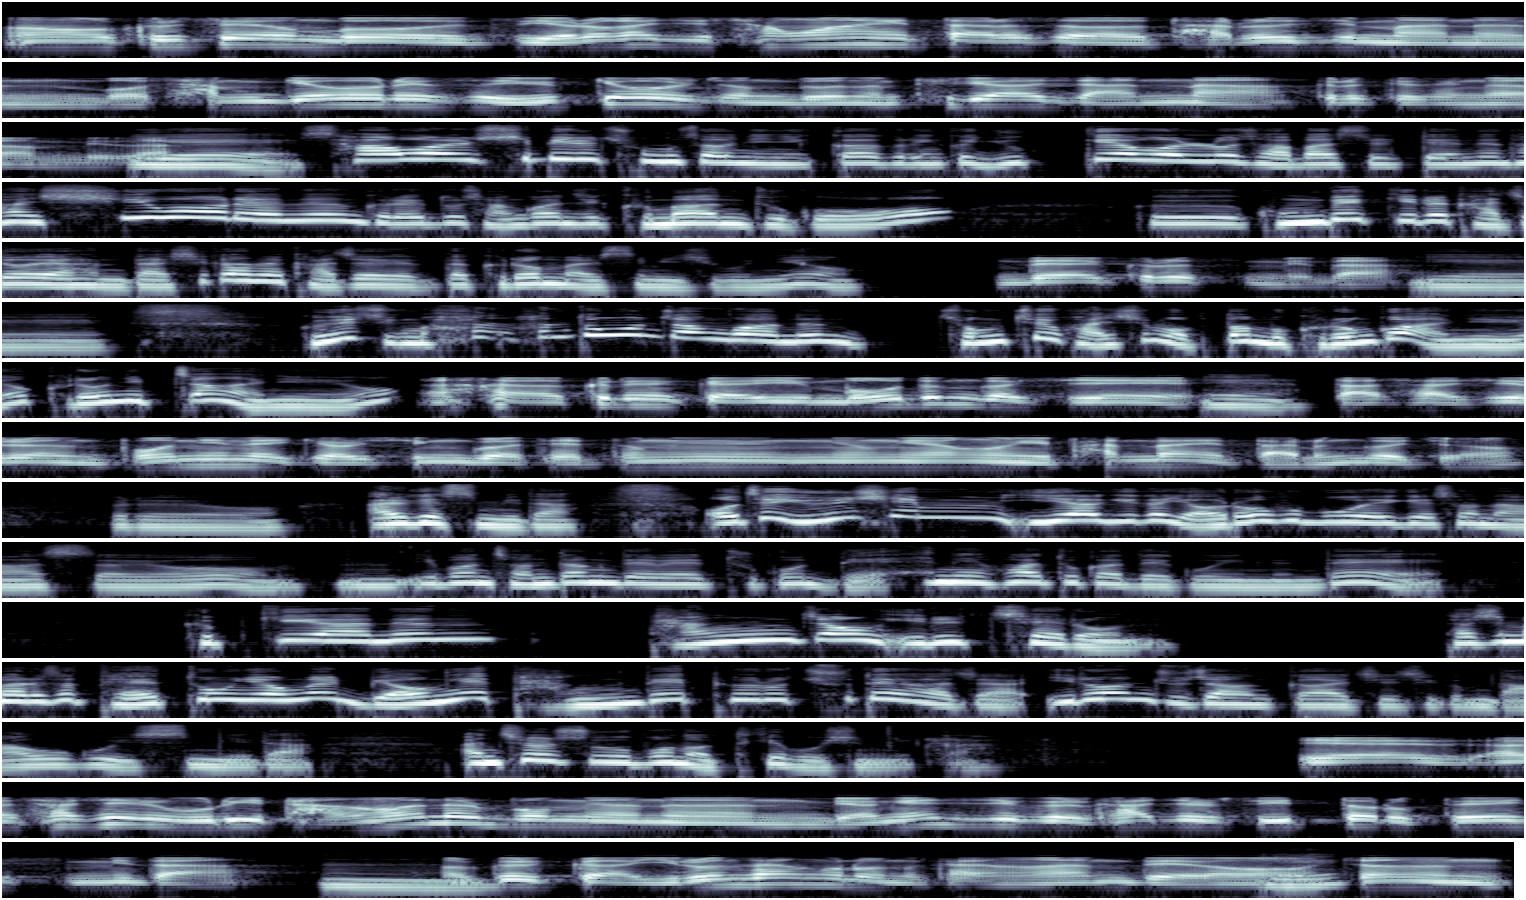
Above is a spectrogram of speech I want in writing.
어, 글쎄요, 뭐, 여러 가지 상황에 따라서 다르지만은, 뭐, 3개월에서 6개월 정도는 필요하지 않나, 그렇게 생각합니다. 예. 4월 10일 총선이니까, 그러니까 6개월로 잡았을 때는 한 10월에는 그래도 장관직 그만두고, 그 공백기를 가져야 한다, 시간을 가져야 된다, 그런 말씀이시군요. 네, 그렇습니다. 예. 근데 지금 한, 한동훈 장관은 정치에 관심 없다 뭐 그런 거 아니에요? 그런 입장 아니에요? 아, 그러니까 이 모든 것이 예. 다 사실은 본인의 결심과 대통령의 판단에 따른 거죠. 그래요. 알겠습니다. 어제 윤심 이야기가 여러 후보에게서 나왔어요. 음, 이번 전당대회 두고 내내 화두가 되고 있는데 급기야는 당정 일체론. 다시 말해서 대통령을 명예 당 대표로 추대하자 이런 주장까지 지금 나오고 있습니다. 안철수 후보는 어떻게 보십니까? 예, 아, 사실 우리 당원을 보면은 명예직을 가질 수 있도록 되어 있습니다. 음. 어, 그러니까 이론상으로는 가능한데요. 예. 저는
